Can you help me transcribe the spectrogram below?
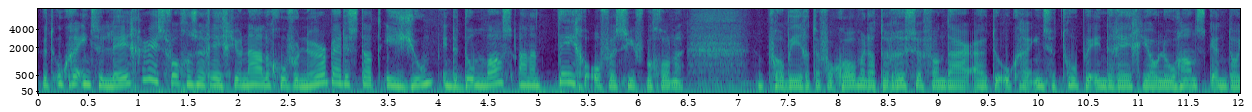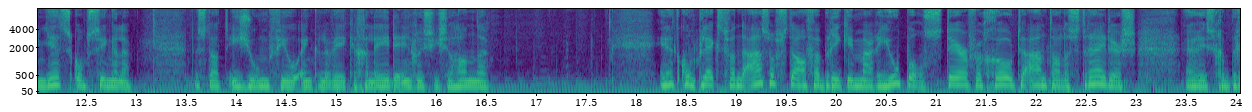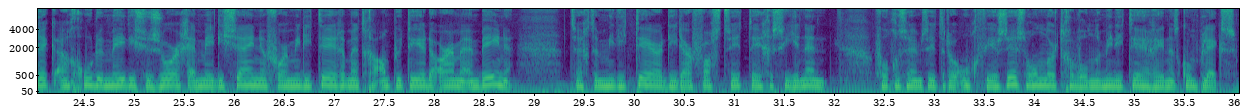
Het Oekraïense leger is volgens een regionale gouverneur bij de stad Izum in de Donbass aan een tegenoffensief begonnen. We proberen te voorkomen dat de Russen vandaar uit de Oekraïense troepen in de regio Luhansk en Donetsk omsingelen. De stad Izum viel enkele weken geleden in Russische handen. In het complex van de Azovstalfabriek in Mariupol sterven grote aantallen strijders. Er is gebrek aan goede medische zorg en medicijnen voor militairen met geamputeerde armen en benen zegt een militair die daar vastzit tegen CNN. Volgens hem zitten er ongeveer 600 gewonde militairen in het complex.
